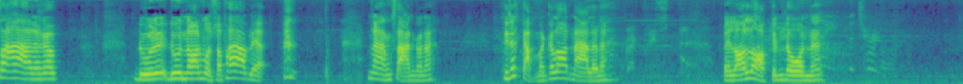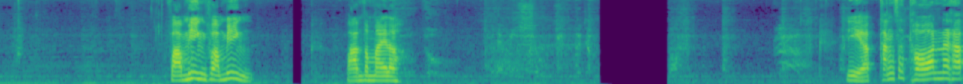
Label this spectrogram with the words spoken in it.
ซ่านะครับ ดูดูนอนหมดสภาพเลยอะน่าสงสารก่อนนะ คือถ้ากลับมันก็รอดนานแล้วนะ ไปล้อหลอกจนโดนนะฟาร์มิงฟาร์มิงฟาร์มทำไมเหรอนี่ครับ ทั้งสะท้อนนะครับ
